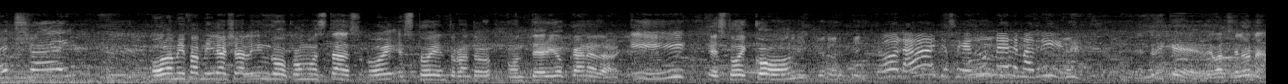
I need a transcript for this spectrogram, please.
Let's try. Hola mi familia Chalingo, ¿cómo estás? Hoy estoy en Toronto, Ontario, Canadá y estoy con Hola, yo soy Edurne de Madrid. Enrique, de Barcelona.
